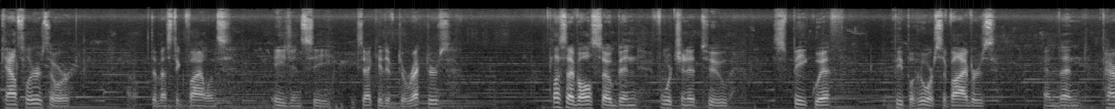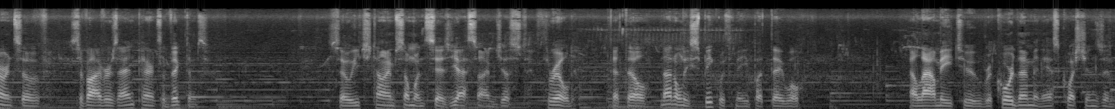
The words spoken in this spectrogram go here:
counselors or uh, domestic violence agency executive directors. Plus, I've also been fortunate to speak with people who are survivors and then parents of survivors and parents of victims. So each time someone says yes, I'm just thrilled that they'll not only speak with me, but they will allow me to record them and ask questions and,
